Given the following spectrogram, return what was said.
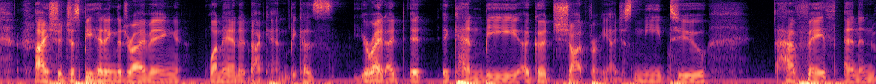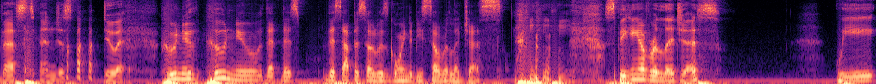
I should just be hitting the driving one-handed backhand because you're right. I it it can be a good shot for me. I just need to have faith and invest and just do it. Who knew who knew that this this episode was going to be so religious? Speaking of religious, we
